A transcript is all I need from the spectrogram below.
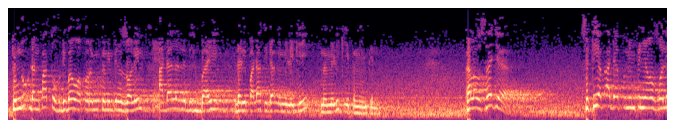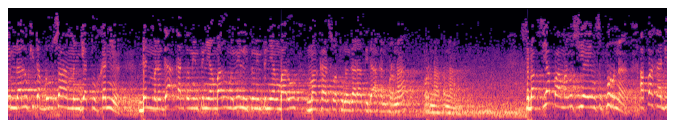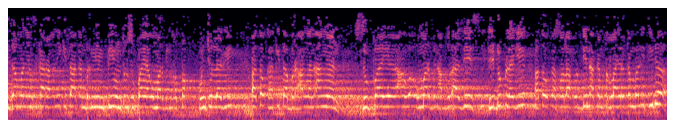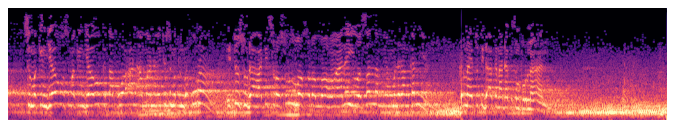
tunduk dan patuh di bawah pemimpin zalim adalah lebih baik daripada tidak memiliki memiliki pemimpin. Kalau saja setiap ada pemimpin yang zalim lalu kita berusaha menjatuhkannya dan menegakkan pemimpin yang baru memilih pemimpin yang baru maka suatu negara tidak akan pernah pernah tenang. Sebab siapa manusia yang sempurna? Apakah di zaman yang sekarang ini kita akan bermimpi untuk supaya Umar bin Khattab muncul lagi? Ataukah kita berangan-angan supaya Umar bin Abdul Aziz hidup lagi? Ataukah Salahuddin akan terlahir kembali? Tidak. Semakin jauh, semakin jauh ketakwaan amanah itu semakin berkurang. Itu sudah hadis Rasulullah sallallahu alaihi wasallam yang menerangkannya. Karena itu tidak akan ada kesempurnaan.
